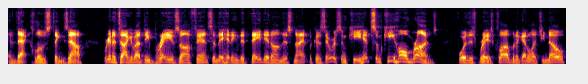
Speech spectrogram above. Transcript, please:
and that closed things out. We're going to talk about the Braves offense and the hitting that they did on this night because there were some key hits, some key home runs for this Braves club. But I got to let you know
